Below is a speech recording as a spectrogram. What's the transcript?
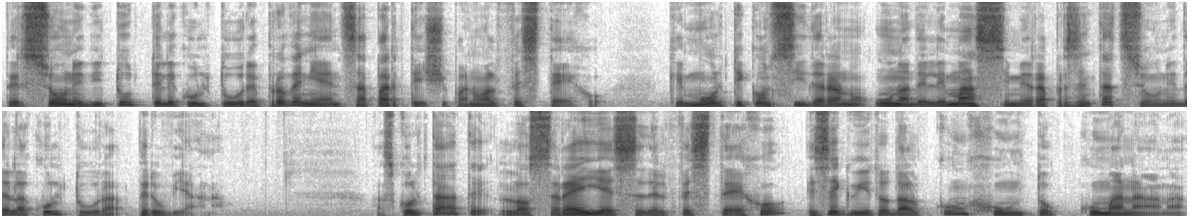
persone di tutte le culture e provenienza partecipano al festejo, che molti considerano una delle massime rappresentazioni della cultura peruviana. Ascoltate Los Reyes del Festejo eseguito dal conjunto Cumanana.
